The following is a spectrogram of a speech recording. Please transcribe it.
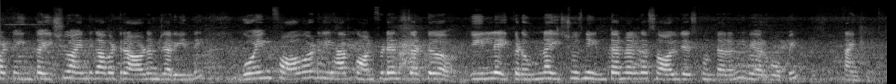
బట్ ఇంత ఇష్యూ అయింది కాబట్టి రావడం జరిగింది. Going forward we have confidence that వీళ్ళే ఇక్కడ ఉన్న ఇష్యూస్ని ఇంటర్నల్గా సాల్వ్ చేసుకుంటారని we are hoping thank you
